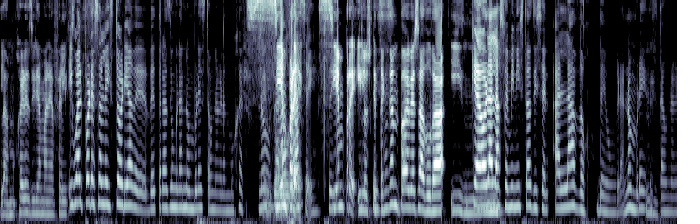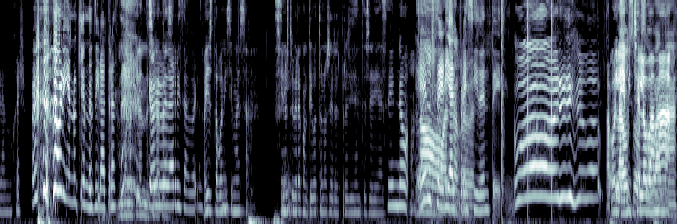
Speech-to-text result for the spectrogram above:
las mujeres, diría María Félix. Igual por eso la historia de detrás de un gran hombre está una gran mujer. ¿no? Siempre, sí. siempre. Y los que Sí, sí, tengan todavía esa duda y... Que ahora las feministas dicen al lado de un gran hombre está una gran mujer. Ahora ya no quieren decir atrás. Ya no quieren Que decir a mí me atrás. da risa, pero. Oye, está buenísima esa. Si Sí. no estuviera contigo, tú no serías presidente, sería él. Sí, no, No, él sería el presidente. ¡Guau! Hola, Michelle Obama.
